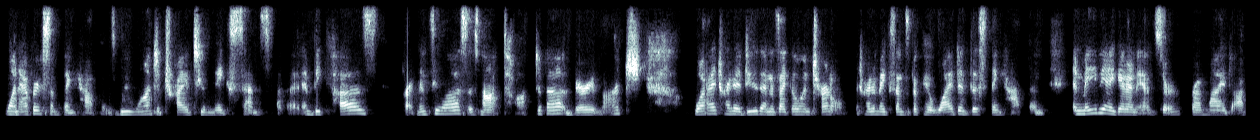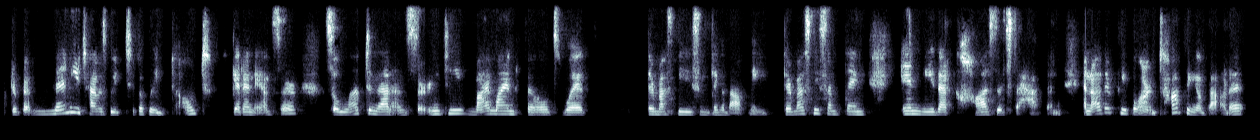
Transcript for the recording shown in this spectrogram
Whenever something happens we want to try to make sense of it. And because pregnancy loss is not talked about very much what I try to do then is I go internal. I try to make sense of, okay, why did this thing happen? And maybe I get an answer from my doctor, but many times we typically don't get an answer. So left in that uncertainty, my mind fills with there must be something about me. There must be something in me that caused this to happen. And other people aren't talking about it.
